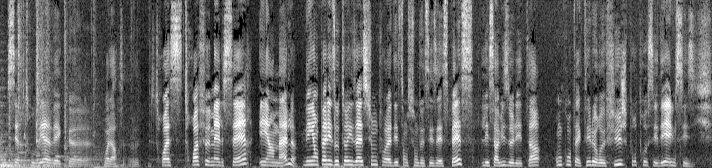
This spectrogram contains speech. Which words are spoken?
On s'est retrouvé avec voilà, trois, trois femelles cerfs et un mâle. N'ayant pas les autorisations pour la détention de ces espèces, les services de l'État ont contacté le refuge pour procéder à une saisie.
